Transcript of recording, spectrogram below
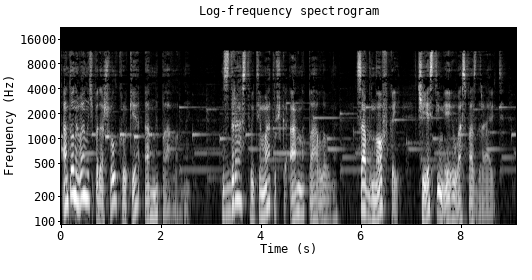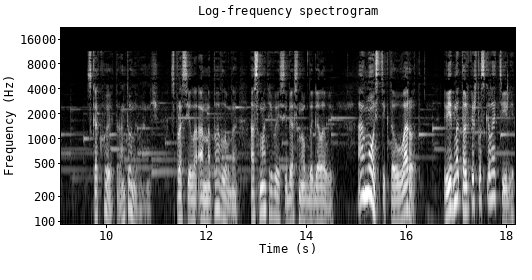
Антон Иванович подошел к руке Анны Павловны. Здравствуйте, матушка Анна Павловна. С обновкой. Честь имею вас поздравить. С какой это, Антон Иванович? Спросила Анна Павловна, осматривая себя с ног до головы. А мостик-то у ворот. Видно, только что сколотили.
